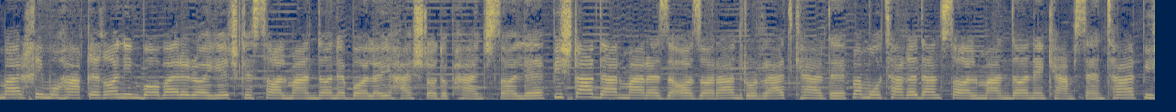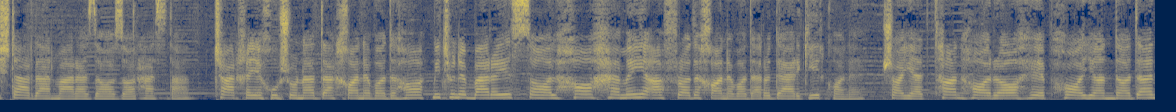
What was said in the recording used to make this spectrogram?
برخی محققان این باور رایج که سالمندان بالای 85 ساله بیشتر در معرض آزارند رو رد کرده و معتقدند سالمندان کم سنتر بیشتر در معرض آزار هستند. چرخه خشونت در خانواده ها می‌تونه برای سالها همه افراد خانواده رو درگیر کنه. شاید تنها راه پایان دادن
